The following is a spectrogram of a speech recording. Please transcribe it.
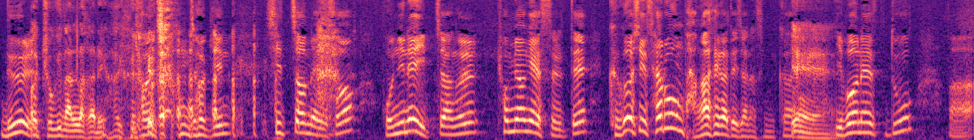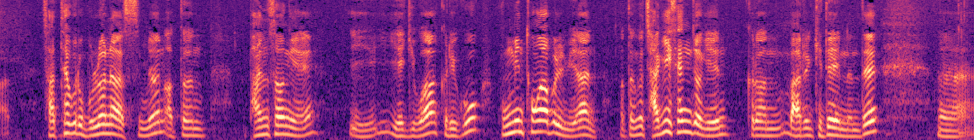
늘 아, 저기 날아가네요. 결정적인 시점에서 본인의 입장을 표명했을 때 그것이 새로운 방아쇠가 되지 않았습니까? 예. 이번에도 아, 자택으로 물러났으면 어떤 반성의 이 얘기와 그리고 국민 통합을 위한 어떤 그 자기생적인 그런 말을 기대했는데 어,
